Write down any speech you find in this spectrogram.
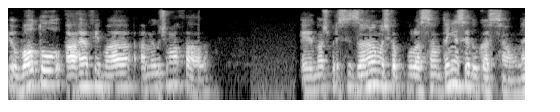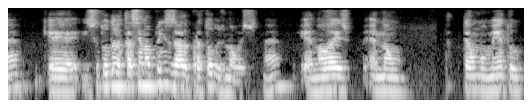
eu volto a reafirmar a minha última fala é, nós precisamos que a população tenha essa educação, né? É, isso tudo está sendo aprendizado para todos nós, né? É nós é não até o momento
